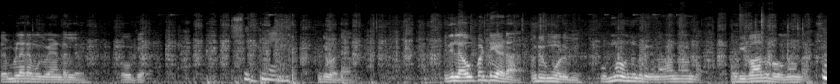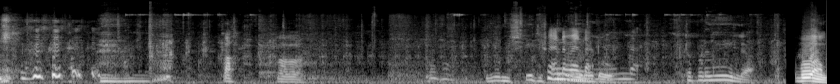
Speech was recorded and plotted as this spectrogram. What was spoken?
പെൺപിള്ളേരെ നമുക്ക് വേണ്ടല്ലേ? ഓക്കെ. ഇത് വേണ്ട ഇത് ലവ് പട്ടിയാടാ ഒരു ഉമ്മ കൊടുക്ക്. ഉമ്മ ഒന്നും കൊടുക്കണ്ട വേണ്ട വേണ്ട. അത് വിവാദം പോകും വേണ്ട പോവാം.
